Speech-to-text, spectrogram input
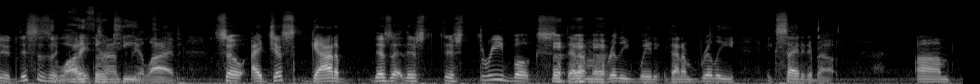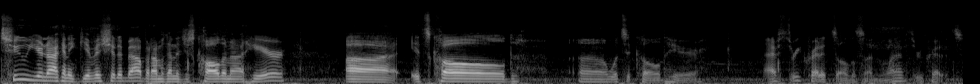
Dude, this is a July great time to be alive. So I just got a there's a there's there's three books that I'm really waiting that I'm really excited about. Um, two you're not going to give a shit about, but I'm going to just call them out here. Uh, it's called uh, what's it called here? I have three credits all of a sudden. Why do I have three credits?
